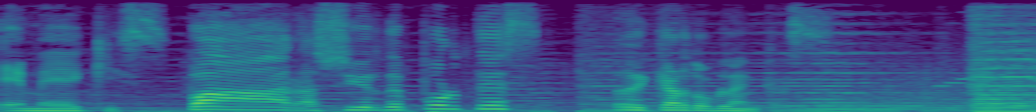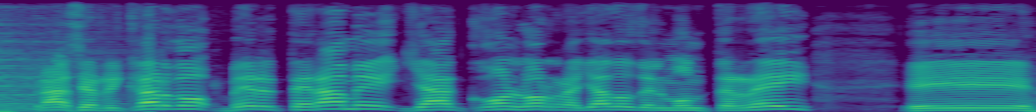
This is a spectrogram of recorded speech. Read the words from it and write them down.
MX. Para Sir Deportes, Ricardo Blancas. Gracias, Ricardo. Berterame ya con los rayados del Monterrey. Eh,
